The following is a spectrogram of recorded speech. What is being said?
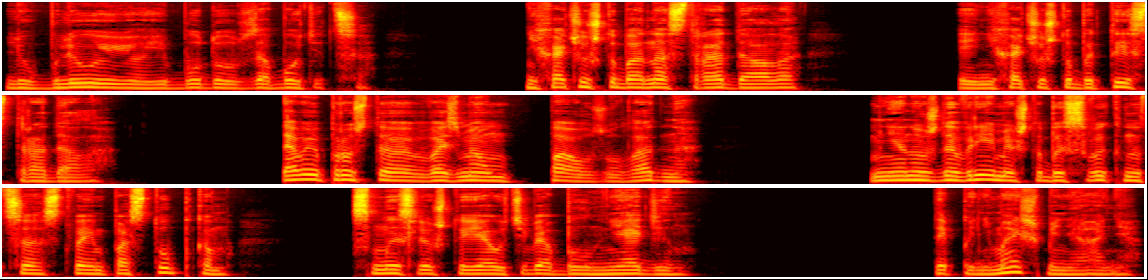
люблю ее и буду заботиться. Не хочу, чтобы она страдала, и не хочу, чтобы ты страдала. Давай просто возьмем паузу, ладно? Мне нужно время, чтобы свыкнуться с твоим поступком, с мыслью, что я у тебя был не один. Ты понимаешь меня, Аня?»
